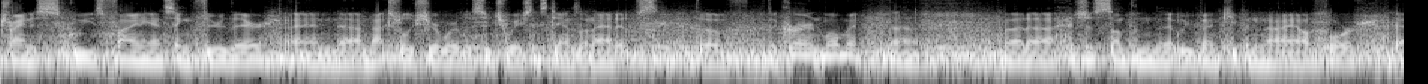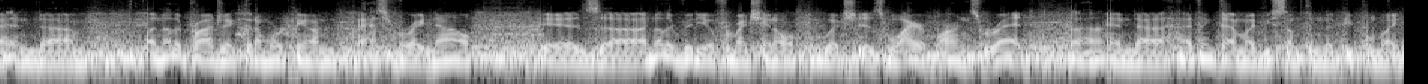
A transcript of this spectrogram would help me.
trying to squeeze financing through there, and uh, I'm not really sure where the situation stands on that at the, the current moment. Uh-huh. But uh, it's just something that we've been keeping an eye out for. And um, another project that I'm working on as of right now is uh, another video for my channel, which is Why Are Barns Red? Uh-huh. And uh, I think that might be something that people might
